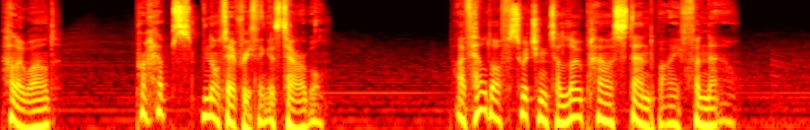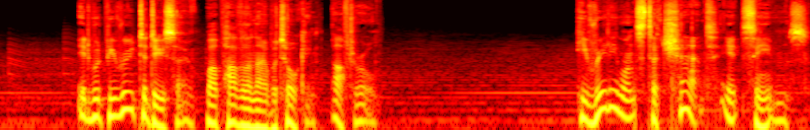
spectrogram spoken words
Hello, world. Perhaps not everything is terrible. I've held off switching to low power standby for now. It would be rude to do so while Pavel and I were talking, after all. He really wants to chat, it seems.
